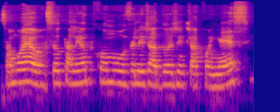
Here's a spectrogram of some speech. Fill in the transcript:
Samuel, seu talento como velejador a gente já conhece,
